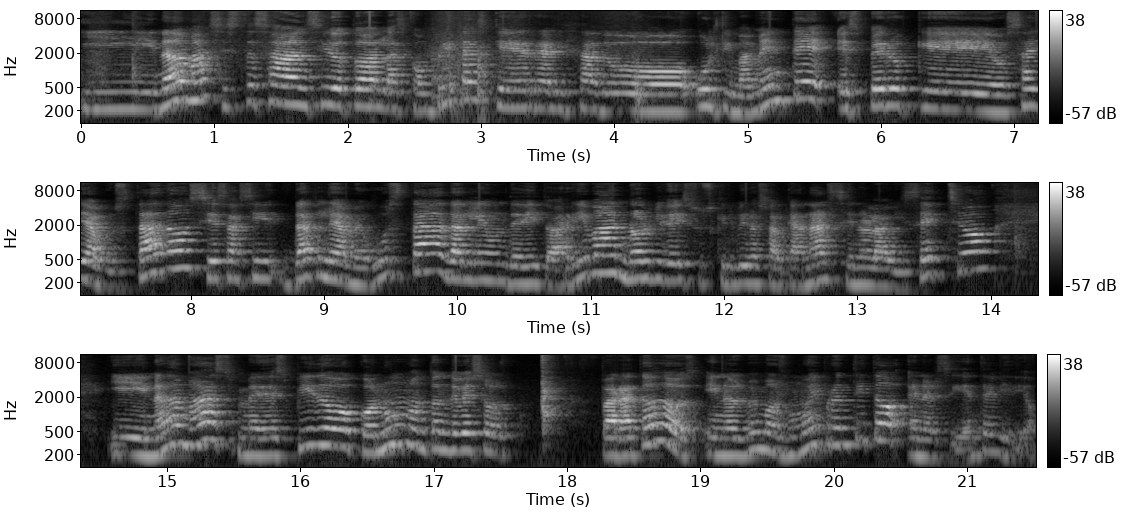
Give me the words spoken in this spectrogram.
Y nada más, estas han sido todas las compritas que he realizado últimamente. Espero que os haya gustado. Si es así, dadle a me gusta, dadle un dedito arriba. No olvidéis suscribiros al canal si no lo habéis hecho. Y nada más, me despido con un montón de besos para todos y nos vemos muy prontito en el siguiente vídeo.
